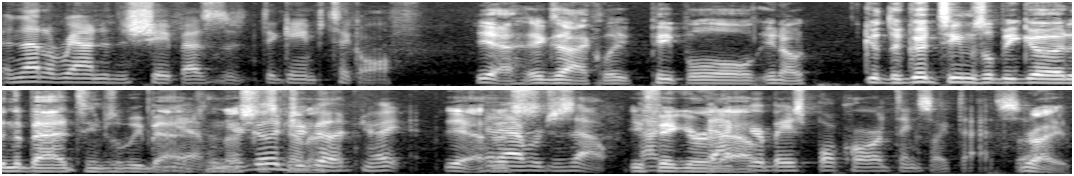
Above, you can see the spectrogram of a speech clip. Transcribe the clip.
and that'll round into shape as the, the games tick off. Yeah, exactly. People, you know, good. The good teams will be good, and the bad teams will be bad. yeah, and that's good, just you're good, right? Yeah, it averages out. you back, figure it back out. your baseball card, things like that. So. Right,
